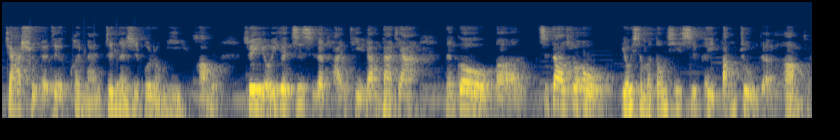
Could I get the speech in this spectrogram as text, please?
家属的这个困难，真的是不容易哈、哦。所以有一个支持的团体，让大家能够呃知道说哦，有什么东西是可以帮助的哈，哦、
